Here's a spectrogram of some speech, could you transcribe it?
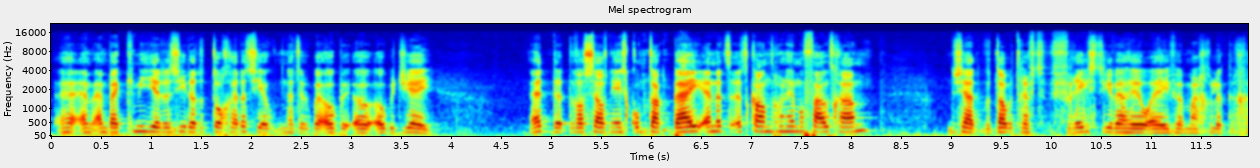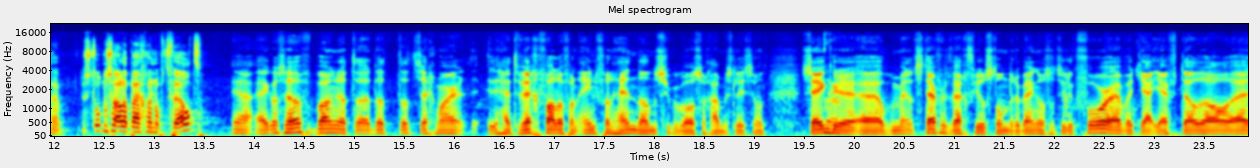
En, en bij knieën, dan zie je dat het toch, hè, dat zie je ook natuurlijk bij OB, OBJ. Hè, er was zelfs niet eens contact bij en het, het kan gewoon helemaal fout gaan. Dus ja, wat dat betreft vreesde je wel heel even, maar gelukkig uh, stonden ze allebei gewoon op het veld. Ja, ik was heel bang dat, uh, dat, dat zeg maar het wegvallen van een van hen dan de Super Bowl zou gaan beslissen. Want zeker ja. uh, op het moment dat Stafford wegviel, stonden de Bengals natuurlijk voor. Hè, wat jij, jij vertelde al, hè,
